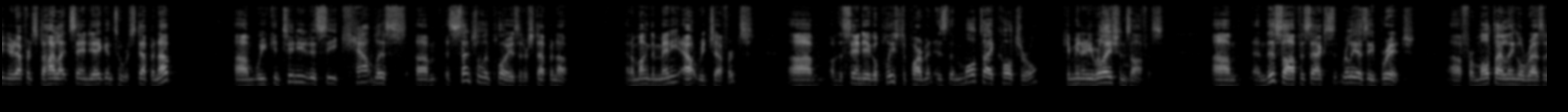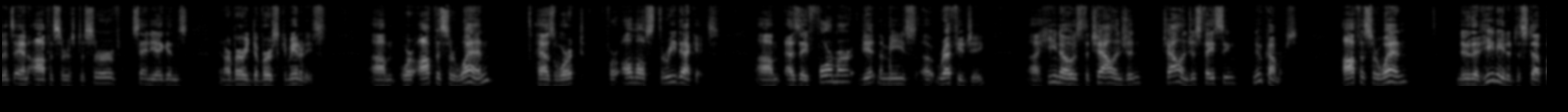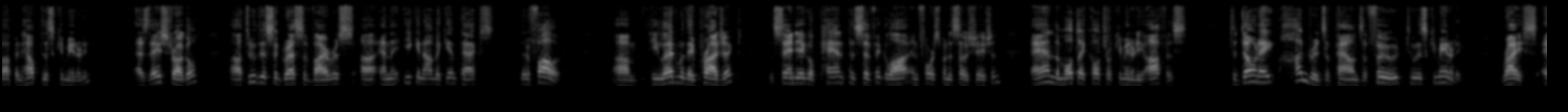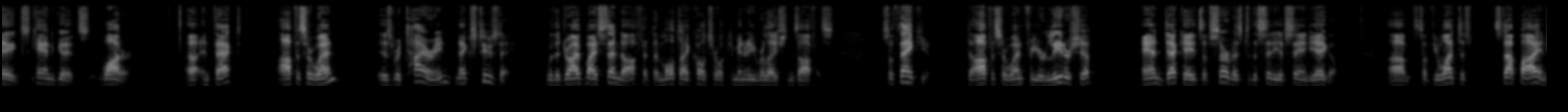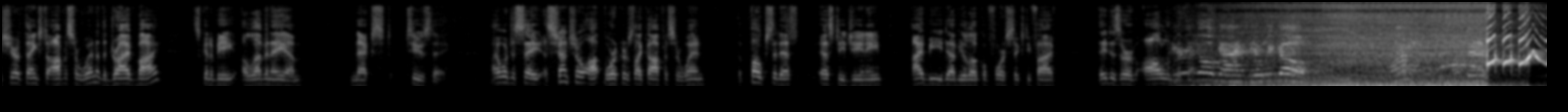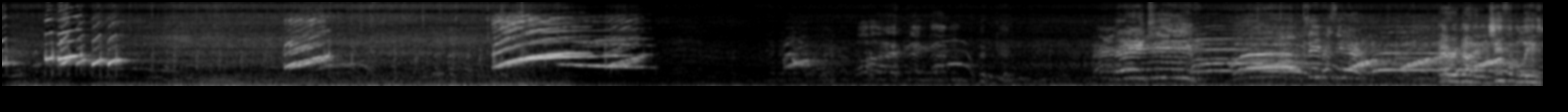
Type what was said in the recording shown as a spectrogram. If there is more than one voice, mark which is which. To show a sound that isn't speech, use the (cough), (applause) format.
Speaker 1: continued efforts to highlight San Diegans who are stepping up. Um, we continue to see countless um, essential employees that are stepping up. And among the many outreach efforts um, of the San Diego Police Department is the Multicultural Community Relations Office. Um, and this office acts really as a bridge uh, for multilingual residents and officers to serve San Diegans in our very diverse communities. Um, where Officer Nguyen has worked for almost three decades. Um, as a former Vietnamese uh, refugee, uh, he knows the challenge challenges facing newcomers. Officer Nguyen knew that he needed to step up and help this community as they struggled uh, through this aggressive virus uh, and the economic impacts that have followed. Um, he led with a project, the San Diego Pan-Pacific Law Enforcement Association and the Multicultural Community Office to donate hundreds of pounds of food to his community, rice, eggs, canned goods, water. Uh, in fact, Officer Nguyen is retiring next Tuesday with a drive-by send-off at the Multicultural Community Relations Office. So thank you to Officer Nguyen for your leadership and decades of service to the city of San Diego. Um, so if you want to stop by and share thanks to Officer Nguyen at the drive-by, it's going to be 11 a.m. next Tuesday. I will just say essential workers like Officer Nguyen, the folks at SDG&E, IBEW Local 465, they deserve all of
Speaker 2: Here
Speaker 1: the
Speaker 2: we
Speaker 1: thanks.
Speaker 2: go, guys. Here we go. Hey, Chief! Chief is here! Everybody, the Chief of Police.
